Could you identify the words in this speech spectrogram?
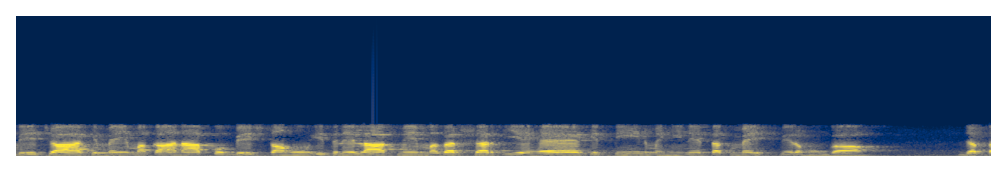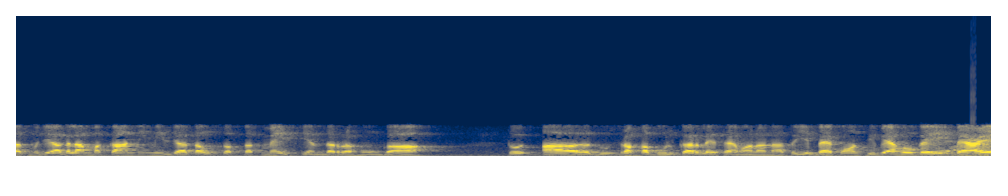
بیچا کہ میں یہ مکان آپ کو بیچتا ہوں اتنے لاکھ میں، مگر شرط یہ ہے کہ تین مہینے تک میں اس میں رہوں گا۔ جب تک مجھے اگلا مکان نہیں مل جاتا، اس وقت تک میں اس کے اندر رہوں گا۔ تو دوسرا قبول کر لیتا ہے مولانا. تو یہ بے کون سی بے ہو گئی؟ بے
